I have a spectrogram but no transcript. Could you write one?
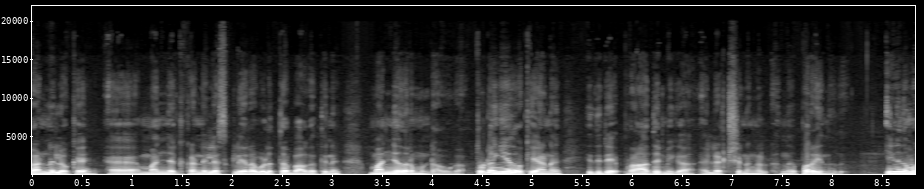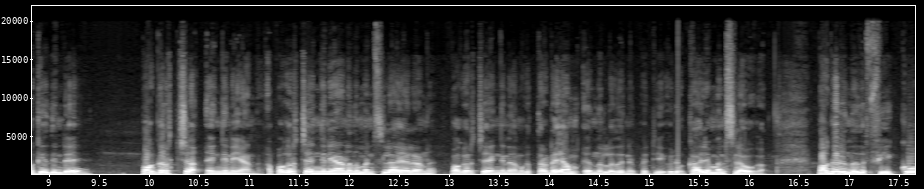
കണ്ണിലൊക്കെ മഞ്ഞ കണ്ണിലെ സ്ക്ലിയറ വെളുത്ത ഭാഗത്തിന് മഞ്ഞ നിറം ഉണ്ടാവുക തുടങ്ങിയതൊക്കെയാണ് ഇതിന്റെ പ്രാഥമിക ലക്ഷണങ്ങൾ എന്ന് പറയുന്നത്. ഇനി നമുക്കിതിന്റെ പകർച്ച എങ്ങനെയാണ്? ആ പകർച്ച എങ്ങനെയാണെന്ന് മനസ്സിലായാലാണ് പകർച്ച എങ്ങനെ നമുക്ക് തടയാം എന്നുള്ളതിനെ പറ്റി ഒരു കാര്യം മനസ്സിലാവുക. പകരുന്നത് ഫീക്കോ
